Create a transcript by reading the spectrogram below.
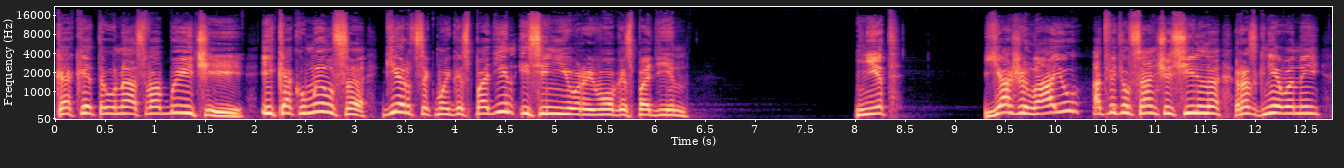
как это у нас в обычае, и как умылся герцог мой господин и сеньор его господин». «Нет, я желаю», — ответил Санчо сильно разгневанный, —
